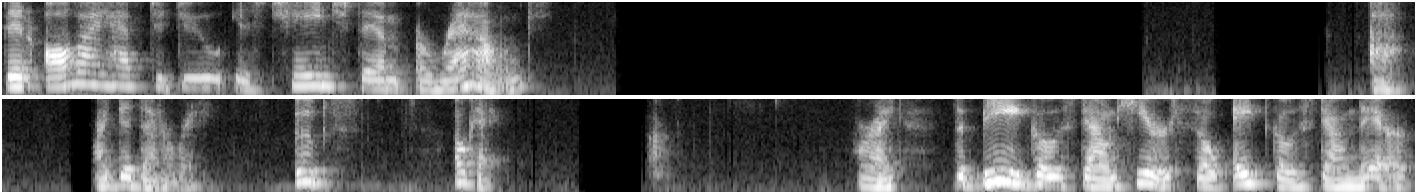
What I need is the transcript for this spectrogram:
then all I have to do is change them around. Ah, I did that already. Oops. Okay. All right, the B goes down here, so 8 goes down there.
